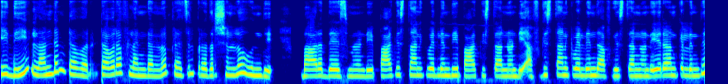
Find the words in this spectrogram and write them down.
ఇది లండన్ టవర్ టవర్ ఆఫ్ లండన్లో ప్రజల ప్రదర్శనలో ఉంది. భారతదేశం నుండి పాకిస్తాన్కి వెళ్ళింది పాకిస్తాన్ నుండి ఆఫ్ఘనిస్తాన్కి వెళ్ళింది ఆఫ్ఘనిస్తాన్ నుండి ఇరాన్కి వెళ్ళింది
